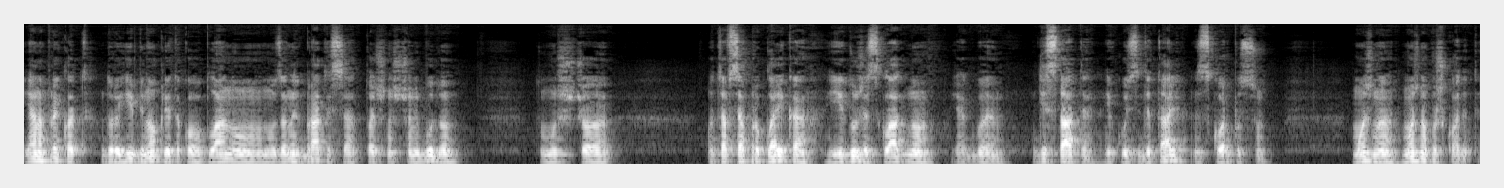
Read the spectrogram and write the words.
я, наприклад, дорогі біноклі такого плану, ну, за них братися точно що не буду, тому що оця вся проклейка, її дуже складно якби, дістати якусь деталь з корпусу. Можна, можна пошкодити.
